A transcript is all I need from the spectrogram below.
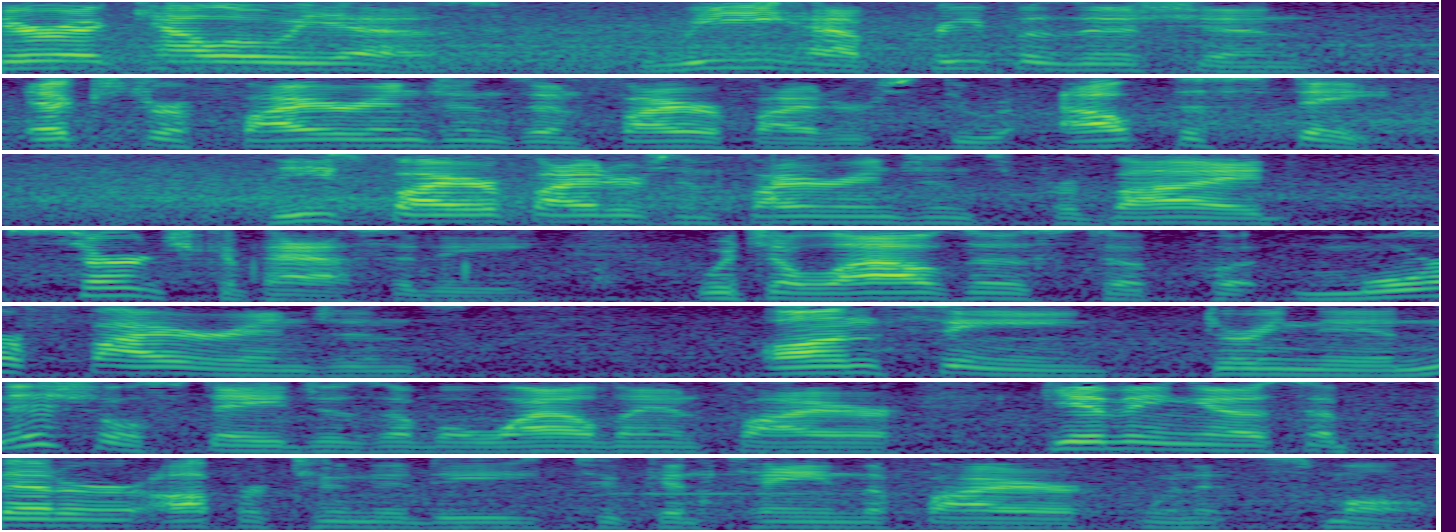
Here at Cal OES, we have pre-positioned extra fire engines and firefighters throughout the state. These firefighters and fire engines provide surge capacity, which allows us to put more fire engines on scene during the initial stages of a wildland fire, giving us a better opportunity to contain the fire when it's small.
